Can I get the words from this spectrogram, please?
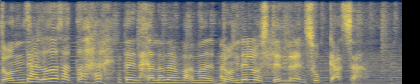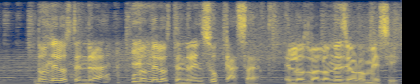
¿Dónde? Saludos a toda la gente del Salón de la Fama del Pachuca. ¿Dónde los tendrá en su casa? ¿Dónde los tendrá? ¿Dónde los tendrá en su casa? En los balones de oro Messi.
